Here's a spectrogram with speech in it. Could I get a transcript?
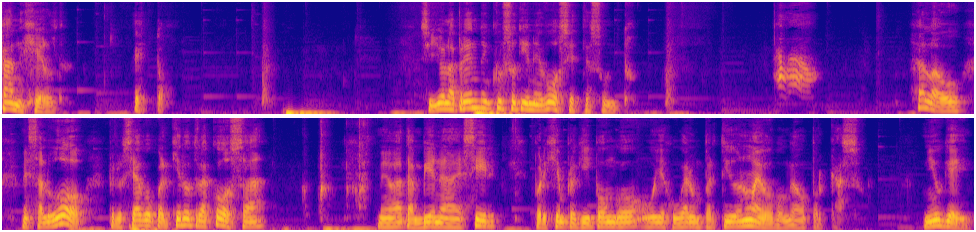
handheld. Esto. Si yo la prendo, incluso tiene voz este asunto. Hello. Me saludó, pero si hago cualquier otra cosa, me va también a decir, por ejemplo, aquí pongo, voy a jugar un partido nuevo, pongamos por caso. New game.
